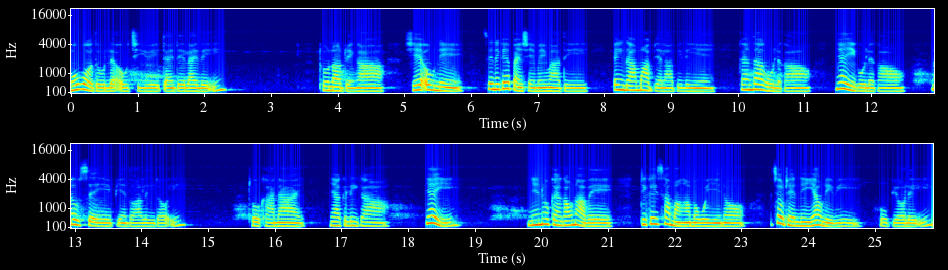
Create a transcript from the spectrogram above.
မိုးပေါ်သို့လက်အုပ်ချ၍တိုင်တဲလိုက်လေ၏ထို့နောက်တွင်ကရဲအုပ်နှင့်စင်နကဲပိုင်ရှင်မိန်းမသည် အိမ်သားမှ ပြန်လာပြီးလျင် ကန္တာကို၎င်းညက်ရီကို၎င်း နှုတ်ဆက်၍ပြင်သွားလေတော့၏ထိုခါ၌ညာကလေးက မြတ်ရီ နင်းတို့ကံကောင်းတာပဲ ဒီကိစ္စမှာ ငါမဝင်ရင်တော့ အချုပ်ထဲနေရောက်နေပြီဟိုပြောလေ၏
